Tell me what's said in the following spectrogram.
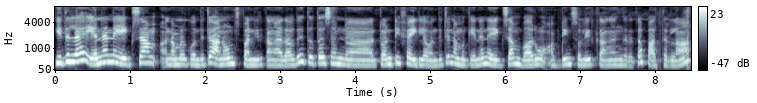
இதில் என்னென்ன எக்ஸாம் நம்மளுக்கு வந்துட்டு அனௌன்ஸ் பண்ணியிருக்காங்க அதாவது டூ தௌசண்ட் டுவெண்ட்டி ஃபைவ்ல வந்துட்டு நமக்கு என்னென்ன எக்ஸாம் வரும் அப்படின்னு சொல்லியிருக்காங்கங்கிறத பார்த்துடலாம்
